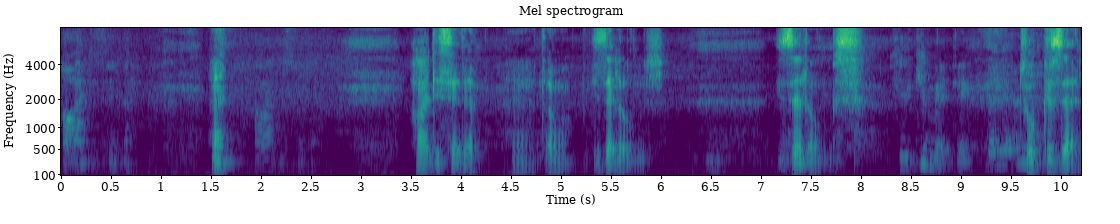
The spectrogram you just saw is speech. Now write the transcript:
Hadiseden. He? Hadiseden. Hadiseden. He, tamam. Güzel olmuş. Güzel olmuş. Çirkin bir etek. Böyle Çok güzel.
